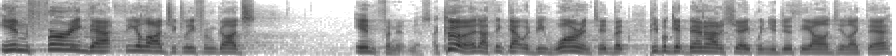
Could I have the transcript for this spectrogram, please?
inferring that theologically from God's infiniteness. I could, I think that would be warranted, but people get bent out of shape when you do theology like that.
